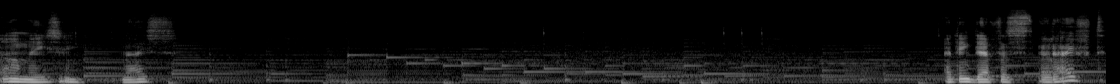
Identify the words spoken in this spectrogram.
Amazing. Nice. I think DevOS arrived.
